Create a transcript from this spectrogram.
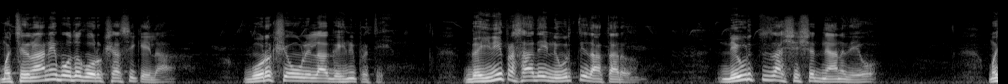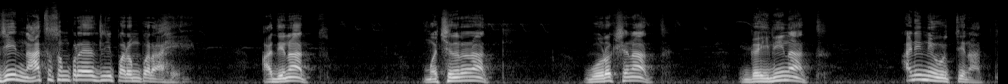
मच्छिंद्राने बोध गोरक्षासी केला गोरक्ष ओळीला गहिनी प्रती गहिनी प्रसादे निवृत्ती दातार निवृत्तीचा शिष्य ज्ञानदेव. म्हणजे नाथ संप्रदायातली परंपरा आहे. आदिनाथ मच्छिंद्रनाथ गोरक्षनाथ गहिनीनाथ आणि निवृत्तीनाथ.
